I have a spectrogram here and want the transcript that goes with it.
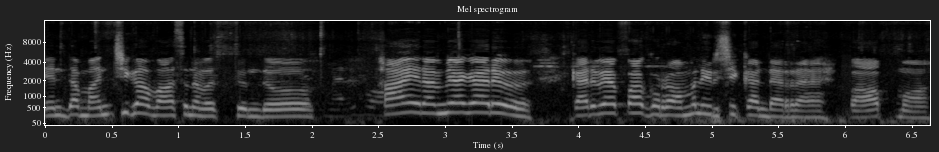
ఎంత మంచిగా వాసన వస్తుందో. హాయ్ రమ్య గారు. కరివేపాకు రొమ్మలు ఇరిచిక్కండారా పాపమా.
